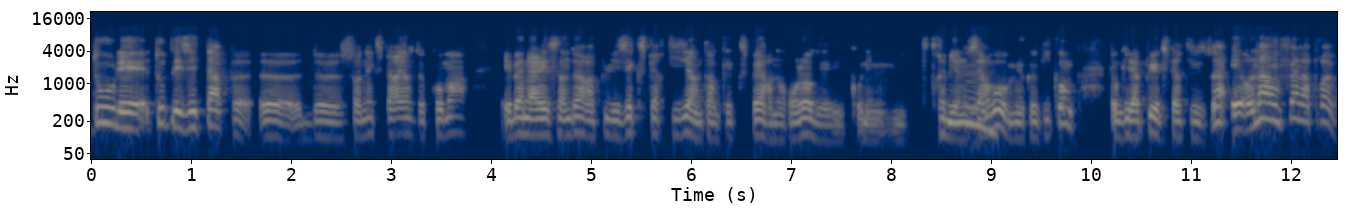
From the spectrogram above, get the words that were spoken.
Tous les, toutes les étapes euh, de son expérience de coma, et Ben Alexander a pu les expertiser en tant qu'expert neurologue, et il connaît très bien le mmh. cerveau, mieux que quiconque, donc il a pu expertiser tout ça, et on a enfin la preuve,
